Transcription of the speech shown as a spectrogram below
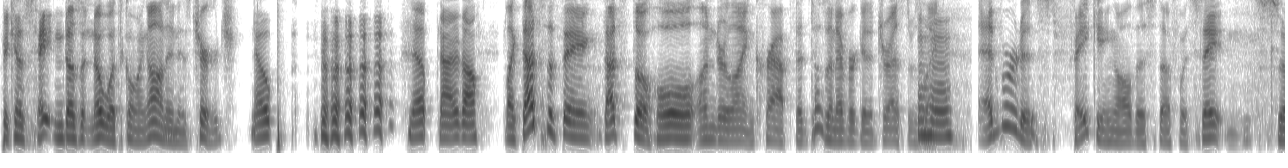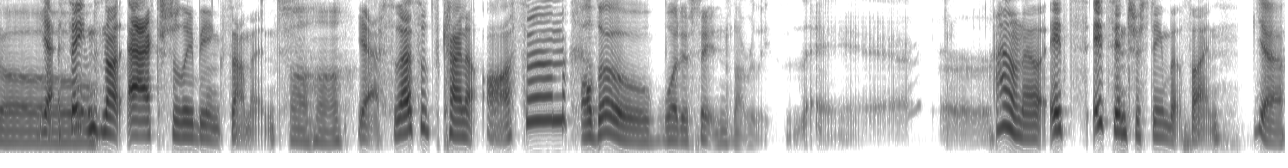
because Satan doesn't know what's going on in his church. Nope. Nope, not at all. like that's the thing. That's the whole underlying crap that doesn't ever get addressed. It was Mhm. like Edward is faking all this stuff with Satan. So Yeah, Satan's not actually being summoned. Uh huh. Yeah, so that's what's kind of awesome. Although, what if Satan's not really there? I don't know. It's it's interesting but fun. Yeah,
